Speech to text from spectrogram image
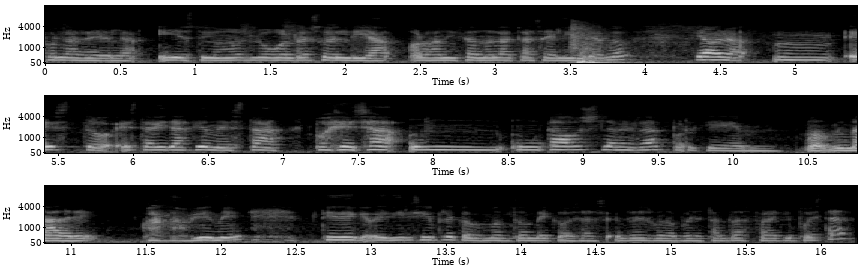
por la regla y estuvimos luego el resto del día organizando la casa y limpiando. Y ahora mm, esto, esta habitación está pues hecha un, un caos la verdad porque, mm, bueno, mi madre cuando viene tiene que venir siempre con un montón de cosas. Entonces bueno pues están todas por aquí puestas.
